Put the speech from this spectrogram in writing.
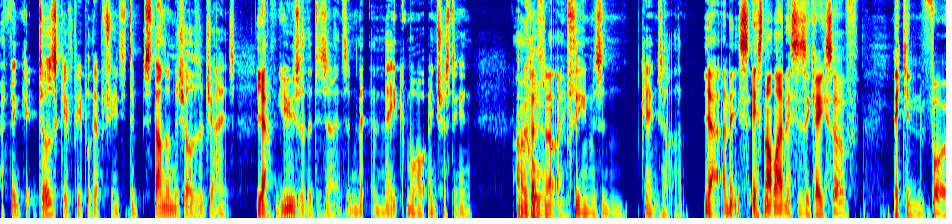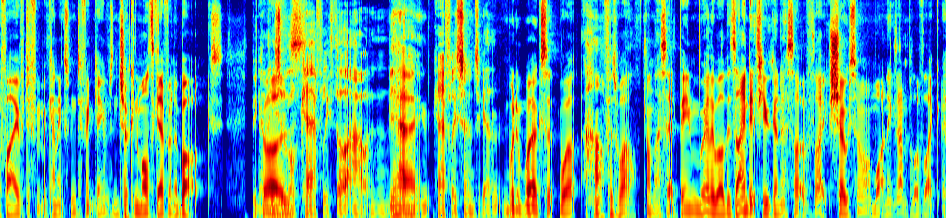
I think it does give people the opportunity to stand on the shoulders of giants, Yeah. and use other designs and, and make more interesting and Oh, cool definitely. themes and games out of them. Yeah, and it's it's not like this is a case of picking four or five different mechanics from different games and chucking them all together in a box These because are all carefully thought out and Yeah. and carefully sewn together. wouldn't work so, well half as well unless it had been really well designed. If you're going to sort of like show someone what an example of like a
